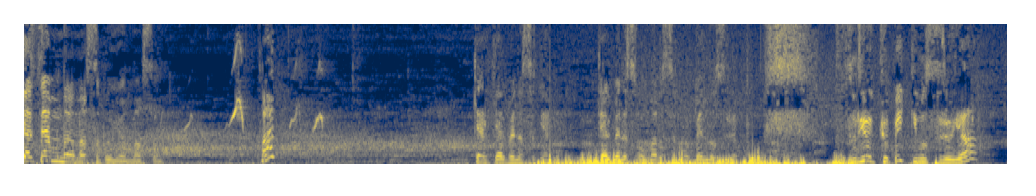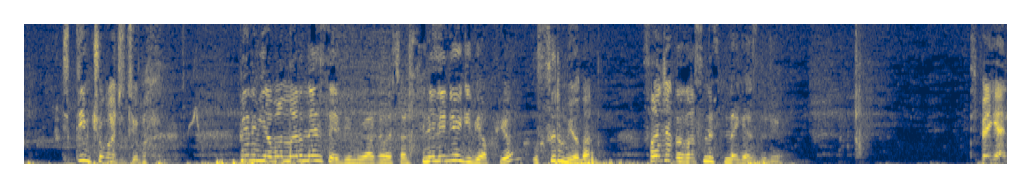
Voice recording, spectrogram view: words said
Ya sen bunlara nasıl kıyıyorsun nasıl? Lan. Gel gel ben ısır gel. Gel ben ısır onları ısırma ben de ısırıyorum. Isırıyor köpek gibi ısırıyor ya. Ciddiyim çok acıtıyor bak. Benim yabanların en sevdiğim bu arkadaşlar. Sinirleniyor gibi yapıyor. Isırmıyor da. Sadece gagasının üstünde gezdiriyor. Tipe gel.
